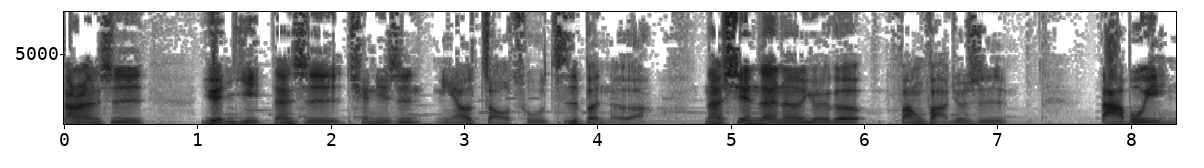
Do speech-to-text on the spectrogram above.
当然是愿意，但是前提是你要找出资本额啊。那现在呢，有一个方法就是打不赢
